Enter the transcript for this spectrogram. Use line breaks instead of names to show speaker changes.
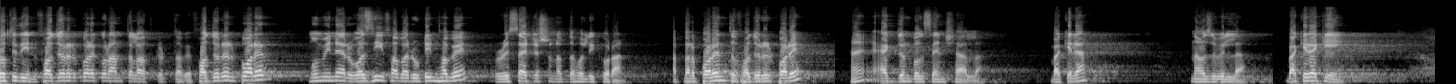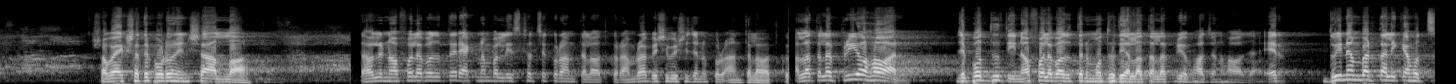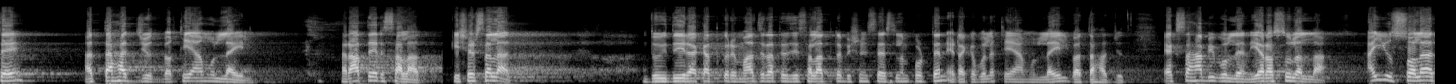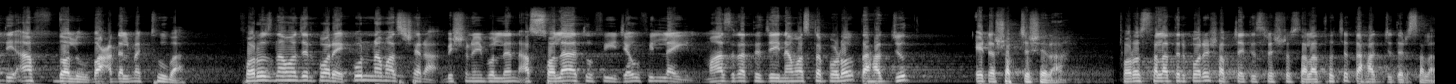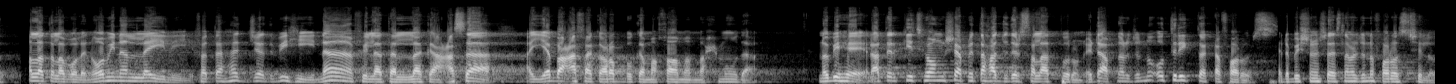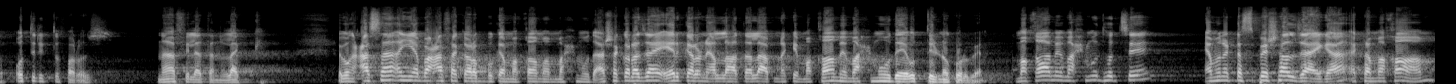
প্রতিদিন, ফজরের পরে কোরআন তেলাওয়াত করতে হবে। ফজরের পরের মুমিনের ওয়াজিফা বা রুটিন হবে recitation of the holy Quran আপনারা পড়েন তো ফজরের পরে? হ্যাঁ একজন বলছে ইনশাআল্লাহ। বাকিরা? নাউজুবিল্লাহ। বাকিরা কি? সবাই একসাথে পড়ুন ইনশাআল্লাহ। তাহলে নফল আবাদতের এক নম্বর লিস্ট হচ্ছে কোরআন তেলাওয়াত করা। আমরা বেশি বেশি যেন কোরআন তেলাওয়াত করি। আল্লাহ তাআলার প্রিয় হওয়ার যে পদ্ধতি, নফল আবাদতের মধ্য দিয়ে আল্লাহ তাআলার প্রিয় ভাজন হওয়া যায়। এর দুই নাম্বার তালিকা হচ্ছে আর তাহাজ্জুদ বা কিয়ামুল লাইল। রাতের সালাদ। কিসের সালাদ? দুই দুই রাকাত করে মাঝরাতে যে সালাদটা বিষ্ণু ইসা ইসলাম পড়তেন, এটাকে বলে কিয়ামুল লাইল বা তাহাজ্জুদ। এক সাহাবী বললেন, ইয়া রাসূলুল্লাহ, আইয়ু সলাতি আফদলু বা'দাল মাকতুবা? ফরজ নামাজের পরে কোন নামাজ সেরা? বিষ্ণু বললেন as-salatu fi জাওফিল লাইল। মাঝরাতে যেই নামাজটা পড়ো, তাহাজ্জুদ, এটা সবচেয়ে সেরা। ফরজ সালাতের পরে সবচাইতে শ্রেষ্ঠ সালাত হচ্ছে তাহাজ্জুদের সালাত। আল্লাহ তাআলা বলেন ওমিনাল লাইলি ফাতাহাজ্জাদ বিহি নাফিলাতাল লাকা আসা আইয়াবআসাকা রাব্বুকা মাকামান মাহমুদা। নবী হে, রাতের কিছু অংশে আপনি তাহাজ্জুদের সালাত পড়ুন। এটা আপনার জন্য অতিরিক্ত একটা ফরজ। এটা বিষ্ণু ইসলামের জন্য ফরজ ছিল, অতিরিক্ত ফরজ। নাফিলাতান লাক। এবং আসা আইয়া বা আশা করব্বুকা মাকামা মাহমুদ। আশা করা যায় এর কারণে আল্লাহ তাআলা আপনাকে মাকামে মাহমুদে উত্তীর্ণ করবেন। মাকামে মাহমুদ হচ্ছে এমন একটা স্পেশাল জায়গা, একটা মাকাম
